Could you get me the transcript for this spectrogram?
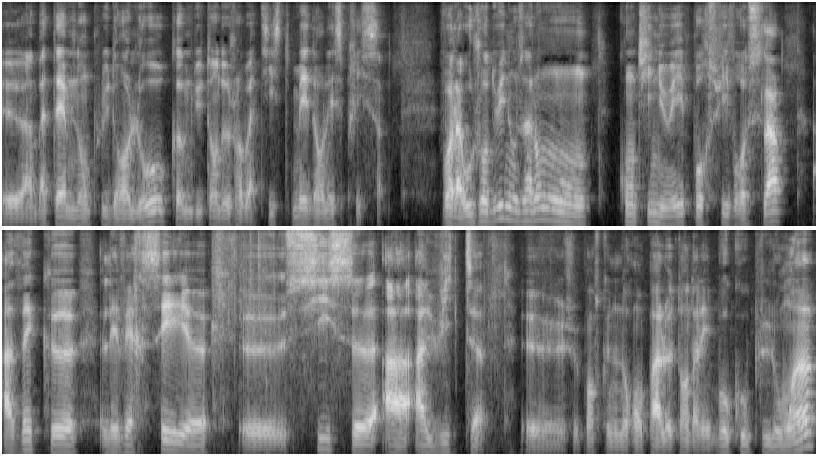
un baptême non plus dans l'eau comme du temps de Jean-Baptiste, mais dans l'Esprit Saint. Voilà, aujourd'hui nous allons continuer, poursuivre cela avec les versets 6 à 8. je pense que nous n'aurons pas le temps d'aller beaucoup plus loin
